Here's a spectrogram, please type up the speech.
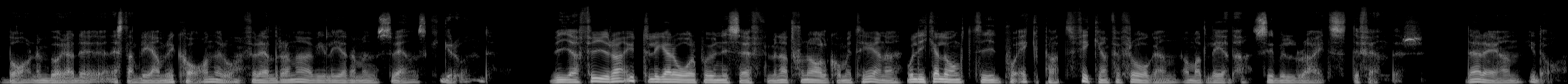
Barnen började nästan bli amerikaner och föräldrarna ville ge dem en svensk grund. Via fyra ytterligare år på Unicef med nationalkommittéerna och lika lång tid på ECPAT fick han förfrågan om att leda Civil Rights Defenders. Där är han idag.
